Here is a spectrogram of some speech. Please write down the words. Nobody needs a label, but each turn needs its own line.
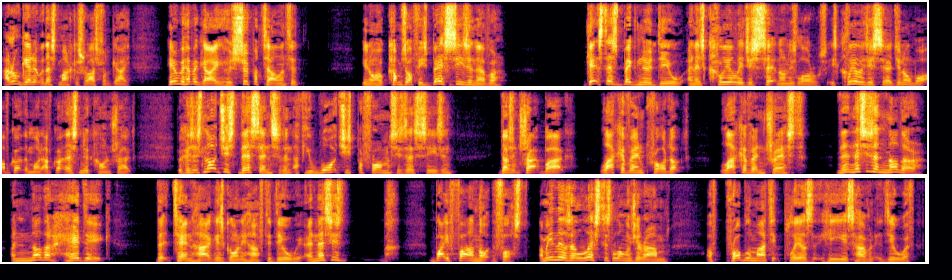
I don't get it with this Marcus Rashford guy. Here we have a guy who's super talented, you know, who comes off his best season ever, gets this big new deal, and is clearly just sitting on his laurels. He's clearly just said, you know what, I've got the money, I've got this new contract. Because it's not just this incident. If you watch his performances this season, doesn't track back, lack of end product, lack of interest. Then this is another another headache that Ten Hag is going to have to deal with, and this is by far not the first. I mean, there's a list as long as your arm of problematic players that he is having to deal with.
